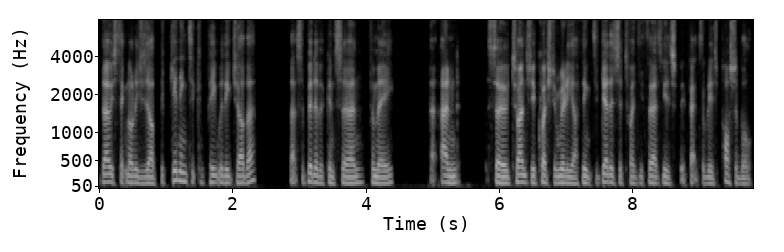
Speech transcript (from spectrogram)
those technologies are beginning to compete with each other. That's a bit of a concern for me. And so to answer your question, really, I think to get us to 2030 as effectively as possible,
